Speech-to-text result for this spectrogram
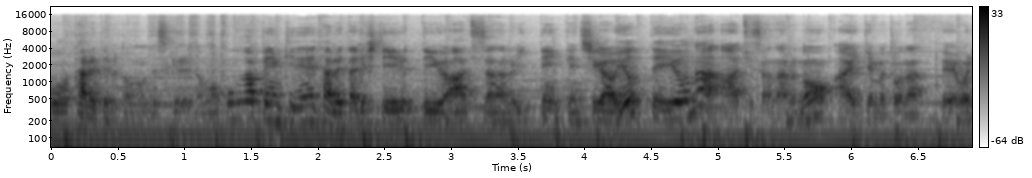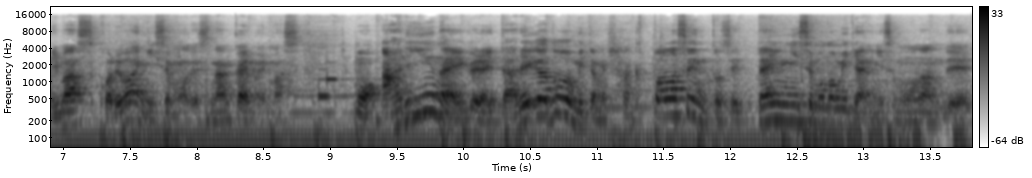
こう垂れてると思うんですけれどもここがペンキでね垂れたりしているっていうアーティザナル一点一点違うよっていうようなアーティザナルのアイテムとなっております。これは偽物です。何回も言います。もうありえないぐらい誰がどう見ても100%絶対に偽物みたいな偽物なんで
